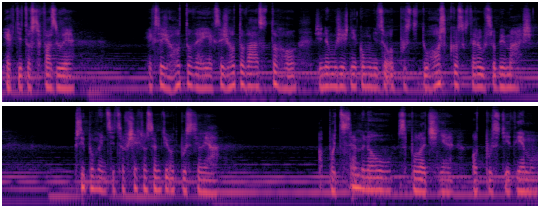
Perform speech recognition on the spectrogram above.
jak tě to svazuje, jak jsi hotový, jak jsi hotová z toho, že nemůžeš někomu něco odpustit, tu hořkost, kterou v sobě máš. Připomeň si, co všechno jsem ti odpustil já. A pojď se mnou společně odpustit jemu.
